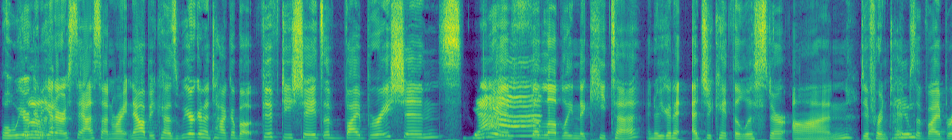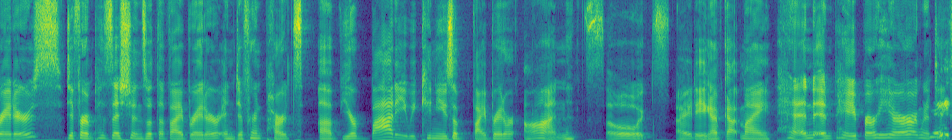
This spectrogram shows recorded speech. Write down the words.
Well, we are going to get our sass on right now because we are going to talk about 50 Shades of Vibrations Yeah. with the lovely Nikita. I know you're going to educate the listener on different types of vibrators, different positions with a vibrator, in different parts of your body body, we can use a vibrator on. It's so exciting. I've got my pen and paper here. I'm going to take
